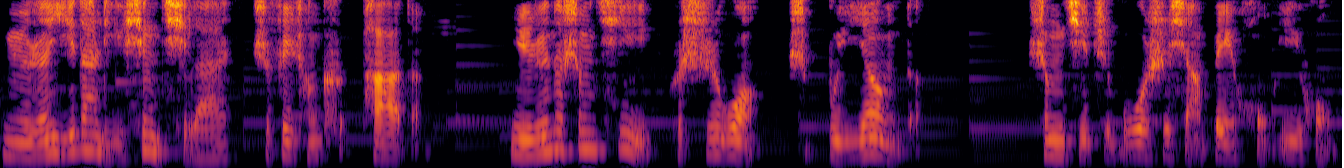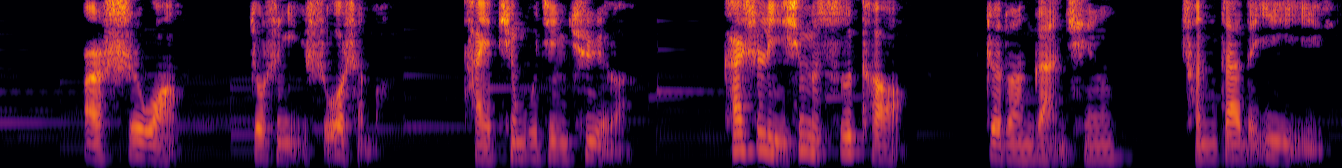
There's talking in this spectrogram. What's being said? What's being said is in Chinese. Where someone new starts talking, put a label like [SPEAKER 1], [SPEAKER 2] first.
[SPEAKER 1] 女人一旦理性起来是非常可怕的。女人的生气和失望是不一样的。生气只不过是想被哄一哄而失望就是你说什么她也听不进去了。开始理性的思考这段感情存在的意义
